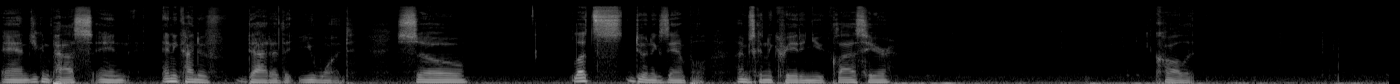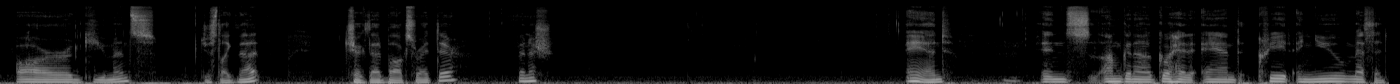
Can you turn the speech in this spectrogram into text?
and you can pass in any kind of data that you want. So let's do an example. I'm just going to create a new class here. Call it arguments just like that. Check that box right there finish. And in, I'm going to go ahead and create a new method.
